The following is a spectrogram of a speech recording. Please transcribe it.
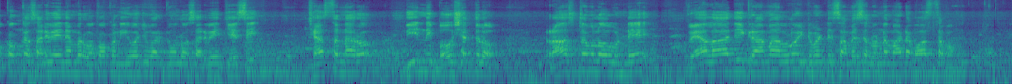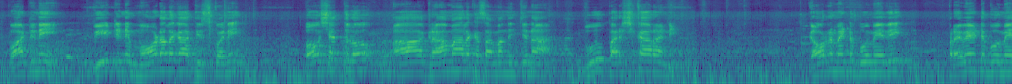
ఒక్కొక్క సర్వే నెంబర్ ఒక్కొక్క నియోజకవర్గంలో సర్వే చేసి చేస్తున్నారో దీన్ని భవిష్యత్తులో రాష్ట్రంలో ఉండే వేలాది గ్రామాల్లో ఇటువంటి సమస్యలు ఉన్నమాట వాస్తవం. వాటిని వీటిని మోడల్గా తీసుకొని భవిష్యత్తులో ఆ గ్రామాలకు సంబంధించిన భూ పరిష్కారాన్ని గవర్నమెంట్ భూమి ప్రైవేట్ భూమి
